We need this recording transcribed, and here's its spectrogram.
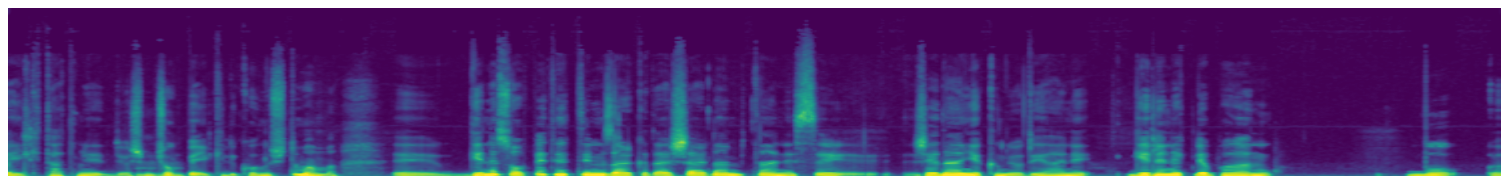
belki tatmin ediyor. Şimdi Hı -hı. çok belkili konuştum ama e, gene sohbet ettiğimiz arkadaşlardan bir tanesi şeyden yakınıyordu. Yani gelenekle bağın bu e,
